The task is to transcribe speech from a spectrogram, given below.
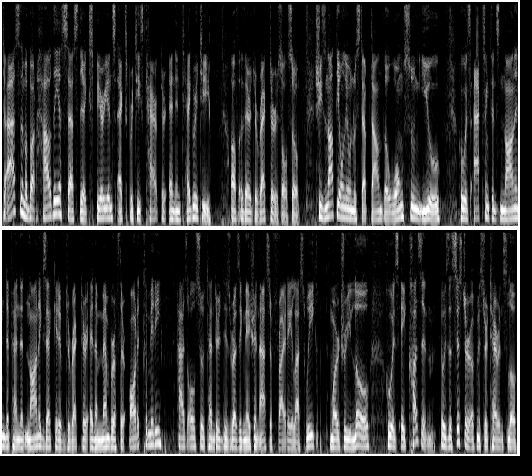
to ask them about how they assess the experience, expertise, character, and integrity of their directors. Also, she's not the only one who stepped down. Though Wong Soon Yu, who is Axington's non-independent, non-executive executive director and a member of their audit committee, has also tendered his resignation as of Friday last week. Marjorie Lo, who is a cousin, who is the sister of Mr. Terence Lo,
